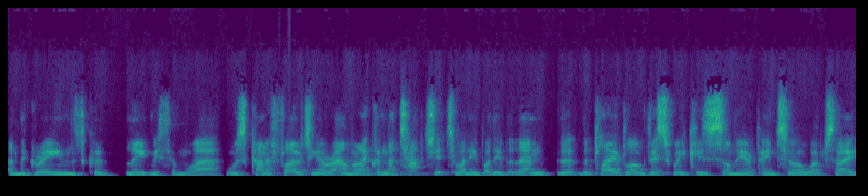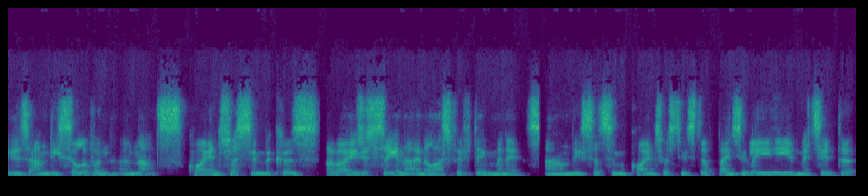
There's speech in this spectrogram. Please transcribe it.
and the greens could lead me somewhere was kind of floating around, but I couldn't attach it to anybody. But then the, the player blog this week is on the European Tour website is Andy Sullivan, and that's quite interesting because I've only just seen that in the last 15 minutes, and he said some quite interesting stuff. Basically, he admitted that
